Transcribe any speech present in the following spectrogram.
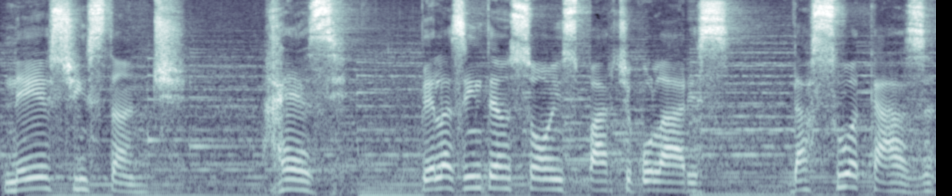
Neste instante, reze pelas intenções particulares da sua casa.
